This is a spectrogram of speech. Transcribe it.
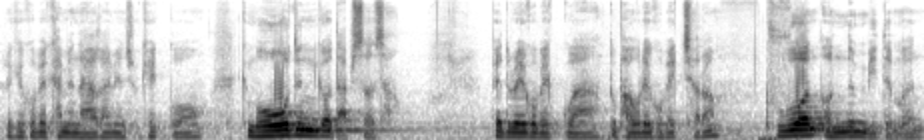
그렇게 고백하며 나아가면 좋겠고 그 모든 것 앞서서 베드로의 고백과 또 바울의 고백처럼 구원 얻는 믿음은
